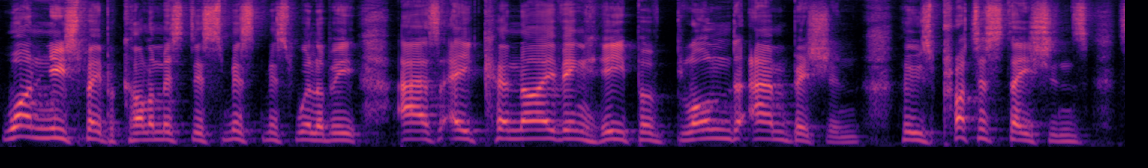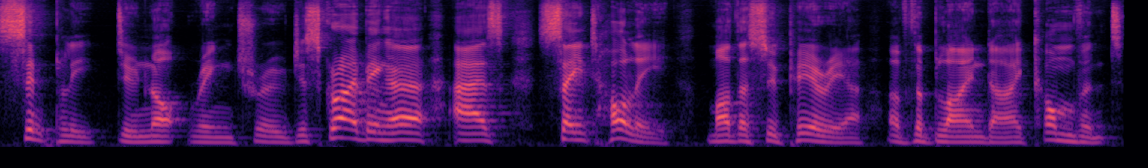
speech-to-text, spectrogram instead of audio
One newspaper columnist dismissed Miss Willoughby as a conniving heap of blonde ambition whose protestations simply do not ring true, describing her as Saint Holly Mother Superior of the Blind Eye Convent.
